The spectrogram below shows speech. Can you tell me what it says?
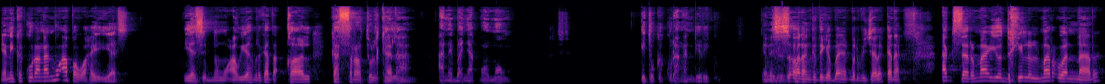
Yani kekuranganmu apa wahai Iyas? Iyas ibn Muawiyah berkata, "Qal kathratul kalam." Aneh banyak ngomong. Itu kekurangan diriku. Karena seseorang ketika banyak berbicara, karena aksar ma yudkhilul mar'wan nar,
